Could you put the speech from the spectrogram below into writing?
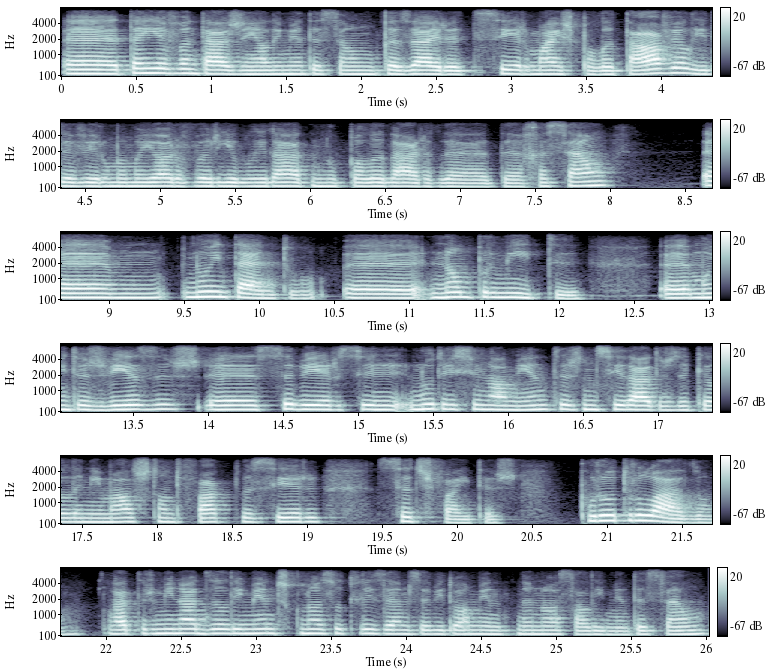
Uh, tem a vantagem a alimentação caseira de ser mais palatável e de haver uma maior variabilidade no paladar da, da ração. Um, no entanto, uh, não permite uh, muitas vezes saber se nutricionalmente as necessidades daquele animal estão de facto a ser satisfeitas. Por outro lado, há determinados alimentos que nós utilizamos habitualmente na nossa alimentação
